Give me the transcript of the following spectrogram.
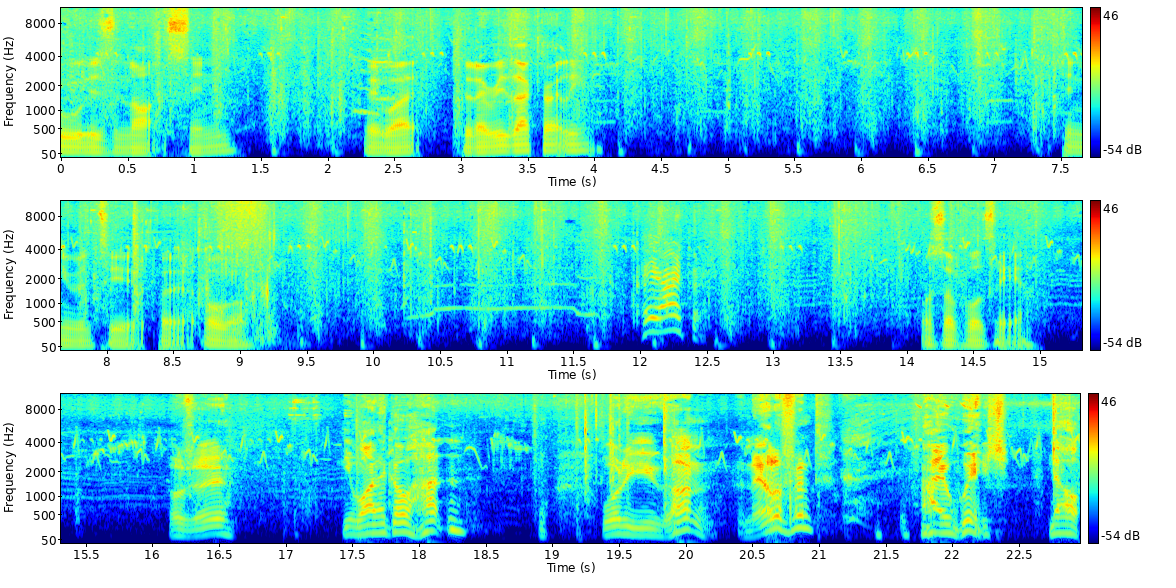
Who is not sin? Wait, what? Did I read that correctly? Didn't even see it, but oh well. Hey, Arthur. What's up, Hosea? Jose, You want to go hunting? what are you hunting? An elephant? I wish. No.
